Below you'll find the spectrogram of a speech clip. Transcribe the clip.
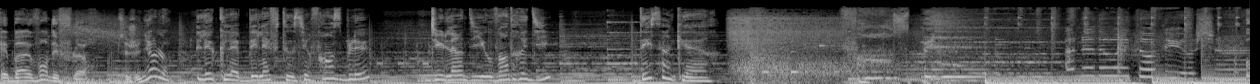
eh bah, elle vend des fleurs. C'est génial. Le club des leftos sur France Bleu. Du lundi au vendredi, dès 5h. France Bleu. Au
